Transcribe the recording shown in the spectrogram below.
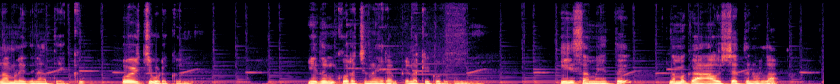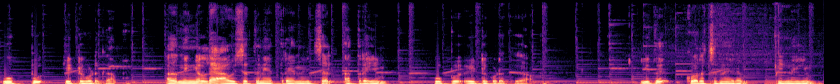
നമ്മൾ ഇതിനകത്തേക്ക് ഒഴിച്ചു കൊടുക്കുന്നു. ഇതും കുറച്ച് നേരം ഇളക്കി കൊടുക്കുന്നു. ഈ സമയത്ത് നമുക്ക് ആവശ്യത്തിനുള്ള ഉപ്പ് ഇട്ട് കൊടുക്കാം. അത് നിങ്ങളുടെ ആവശ്യത്തിന് എത്രയെന്ന് വെച്ചാൽ അത്രയും ഉപ്പ് ഇട്ട് കൊടുക്കുക. ഇത് കുറച്ചു നേരം പിന്നെയും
